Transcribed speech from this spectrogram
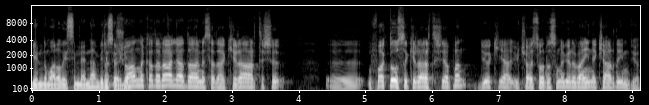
bir numaralı isimlerinden biri Tabii söylüyor. Şu ana kadar hala daha mesela kira artışı e, ufak da olsa kira artışı yapan diyor ki ya 3 ay sonrasına göre ben yine kardayım diyor.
